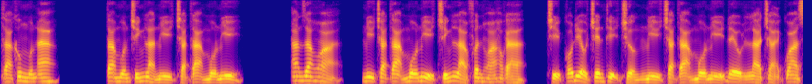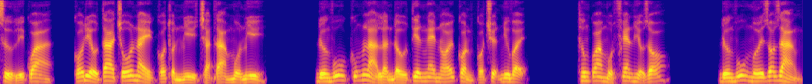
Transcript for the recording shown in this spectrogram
ta không muốn a. Ta muốn chính là nhì chả tạ môn nhi an gia hòa nhì chả tạ môn nhi chính là phân hóa học a, chỉ có điều trên thị trường nhì chả tạ môn nhi đều là trải qua xử lý qua, có điều ta chỗ này có thuần nhì chả tạ môn nhi đường vũ cũng là lần đầu tiên nghe nói còn có chuyện như vậy. Thông qua một phen hiểu rõ, đường vũ mới rõ ràng,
